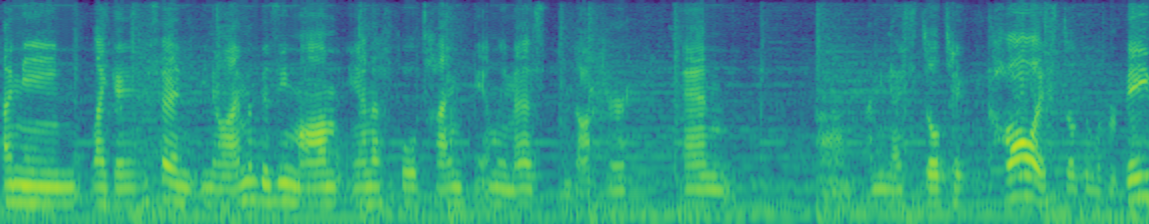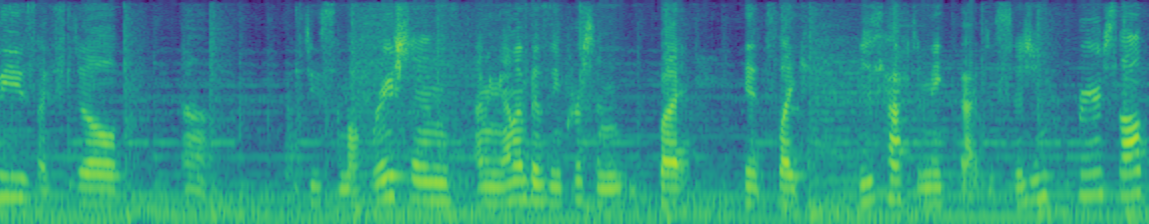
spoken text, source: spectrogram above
I mean, like I said, you know, I'm a busy mom and a full-time family medicine doctor, and um, I mean, I still take the call, I still deliver babies, I still um, do some operations. I mean, I'm a busy person, but it's like you just have to make that decision for yourself,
